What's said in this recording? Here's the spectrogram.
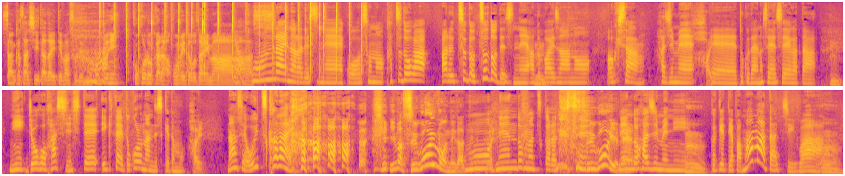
参加させていただいてますので、もう本当に心からおめでとうございまいやす。本来ならですねこうその活動がある都度都度ですねアドバイザーの青木さんはじめ、はいえー特大の先生方うんに情報発信していきたいところなんですけどもはい。なんせ追いつかない 今すごいもんね、だって。もう年度末からですねすごいよね年度初めにうんかけてやっぱママたちは、うん。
